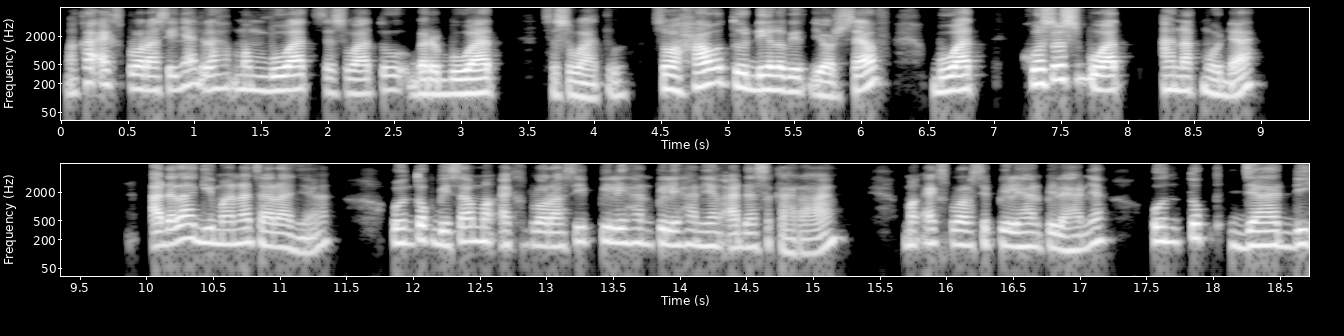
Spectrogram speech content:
Maka eksplorasinya adalah membuat sesuatu, berbuat sesuatu. So how to deal with yourself, buat khusus buat anak muda, adalah gimana caranya untuk bisa mengeksplorasi pilihan-pilihan yang ada sekarang, mengeksplorasi pilihan-pilihannya untuk jadi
